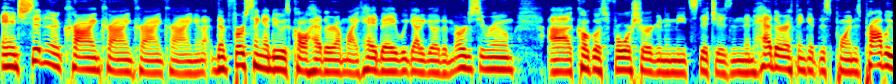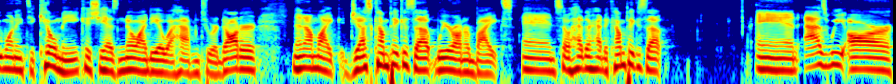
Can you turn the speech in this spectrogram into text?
and she's sitting there crying, crying, crying, crying. And the first thing I do is call Heather. I'm like, "Hey, babe, we got to go to the emergency room. Uh, Coco's for sure going to need stitches." And then Heather, I think at this point, is probably wanting to kill me because she has no idea what happened to her daughter. And I'm like, "Just come pick us up. We are on our bikes." And so Heather had to come pick us up and as we are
